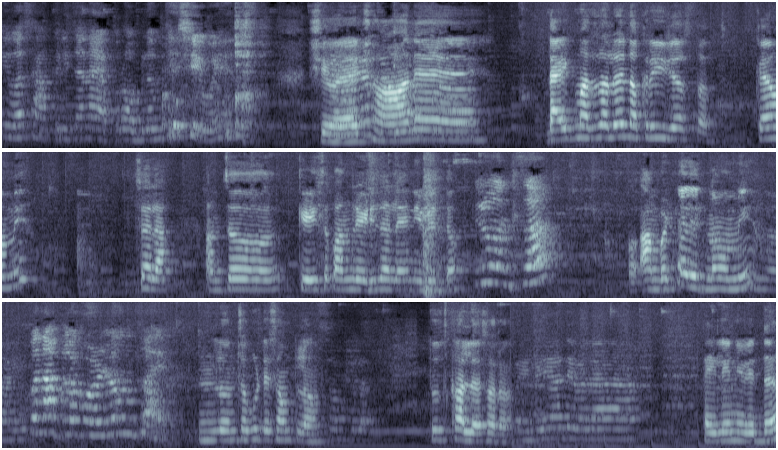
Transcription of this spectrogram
किंवा साखरीचा नाही प्रॉब्लेम ते शेवय. शिवाय छान आहे. डाईट माझं चालू आहे नखरे जे असतात. काय मम्मी? चला आमचं केळीचं पान रेडी झालंय निवेद्य. लोणचं? आंबट नाही देत ना मम्मी? पण आपलं गोड लोणचं आहे. लोणचं कुठे संपलं? तूच खाल्लं सर पहिले या देवाला. पहिले निवेद्य.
